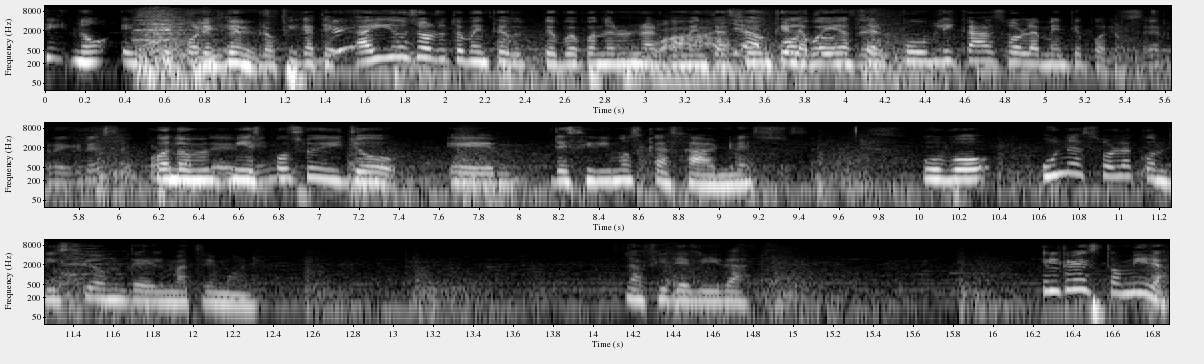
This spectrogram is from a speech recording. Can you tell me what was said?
Sí, no, es que, por ejemplo, fíjate, ahí yo solamente te voy a poner una argumentación que la ¿por voy a hacer pública solamente por eso. Cuando mi esposo y yo eh, decidimos casarnos, hubo una sola condición del matrimonio. la fidelidad. El resto, mira,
